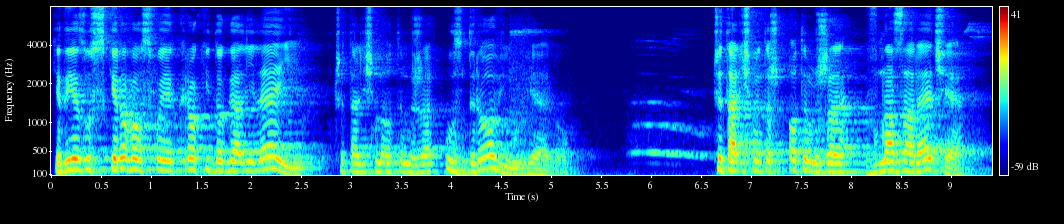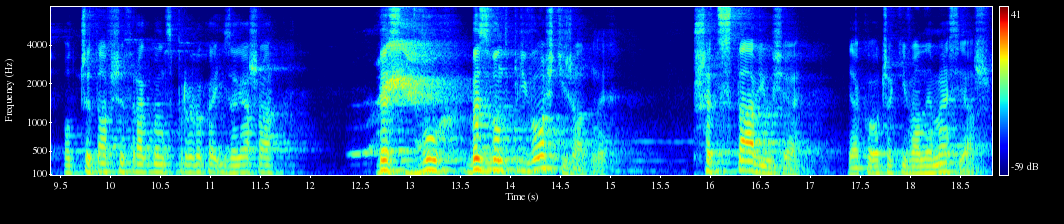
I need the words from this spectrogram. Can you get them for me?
kiedy Jezus skierował swoje kroki do Galilei, czytaliśmy o tym, że uzdrowił wielu. Czytaliśmy też o tym, że w Nazarecie, odczytawszy fragment z proroka Izajasza, bez dwóch, bez wątpliwości żadnych, przedstawił się jako oczekiwany Mesjasz.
